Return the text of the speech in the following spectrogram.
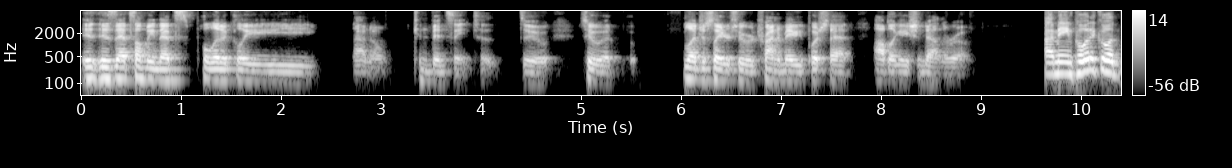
is, is that something that's politically I don't know convincing to to to a, legislators who are trying to maybe push that obligation down the road? I mean, political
